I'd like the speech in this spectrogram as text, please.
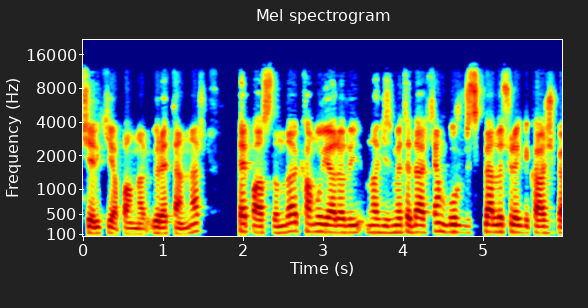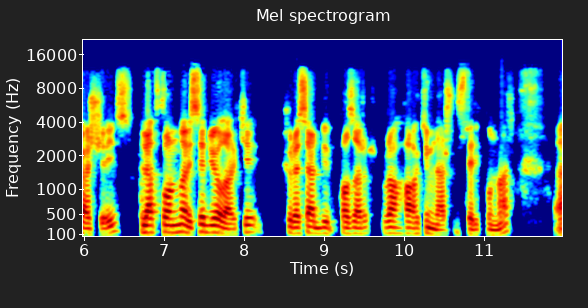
içerik yapanlar, üretenler hep aslında kamu yararına hizmet ederken bu risklerle sürekli karşı karşıyayız. Platformlar ise diyorlar ki küresel bir pazara hakimler üstelik bunlar. Ee,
